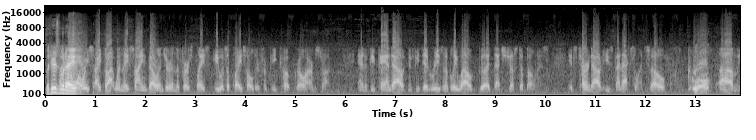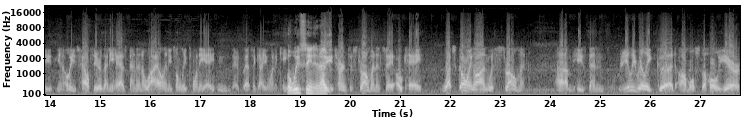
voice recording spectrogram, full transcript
but here's what I, I always I thought when they signed Bellinger in the first place, he was a placeholder for Pete Co- Crow Armstrong. And if he panned out, and if he did reasonably well, good. That's just a bonus. It's turned out he's been excellent. So cool. Um, he, you know, he's healthier than he has been in a while, and he's only 28, and that's a guy you want to keep. But we've seen, and now I- you turn to Stroman and say, okay, what's going on with Stroman? Um, he's been really, really good almost the whole year,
